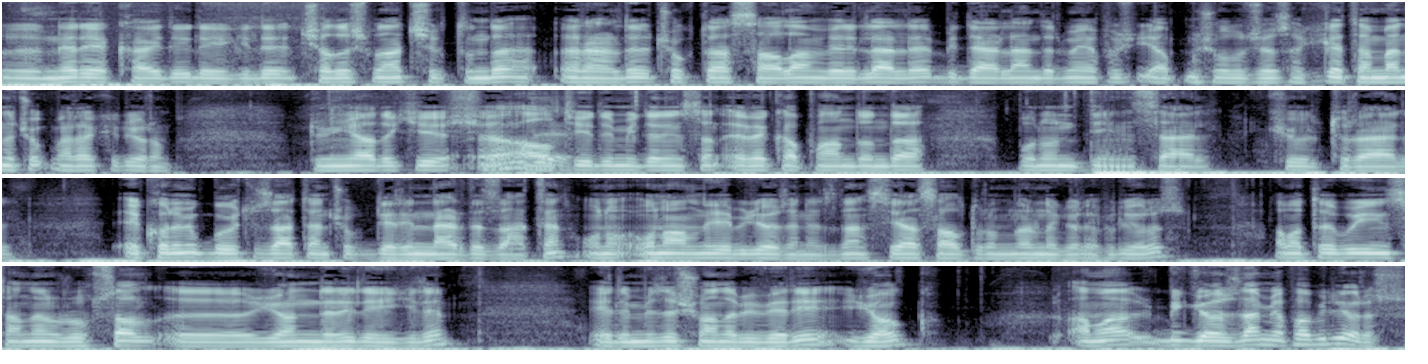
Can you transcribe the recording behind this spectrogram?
e, nereye kaydığıyla ilgili çalışmalar çıktığında herhalde çok daha sağlam verilerle bir değerlendirme yapış, yapmış olacağız. Hakikaten ben de çok merak ediyorum. Dünyadaki e, Şimdi- 6-7 milyar insan eve kapandığında bunun dinsel, kültürel, ekonomik boyutu zaten çok derinlerde zaten. Onu onu anlayabiliyoruz en azından. Siyasal durumlarını görebiliyoruz. Ama tabii bu insanların ruhsal e, yönleriyle ilgili elimizde şu anda bir veri yok. Ama bir gözlem yapabiliyoruz.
